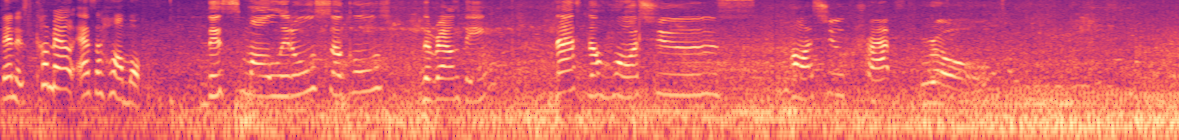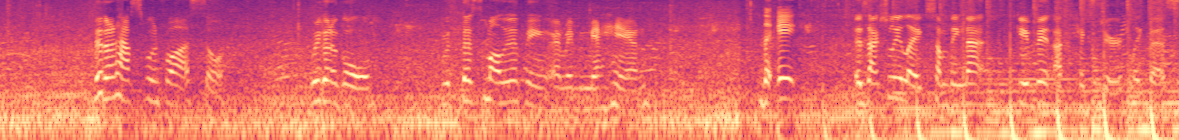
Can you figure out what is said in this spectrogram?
then it's come out as a haw. This small little circles, the round thing, that's the horseshoes, horseshoe crab roe. They don't have spoon for us, so we're gonna go with the small little thing and maybe my hand. The egg is actually like something that give it a texture like this.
